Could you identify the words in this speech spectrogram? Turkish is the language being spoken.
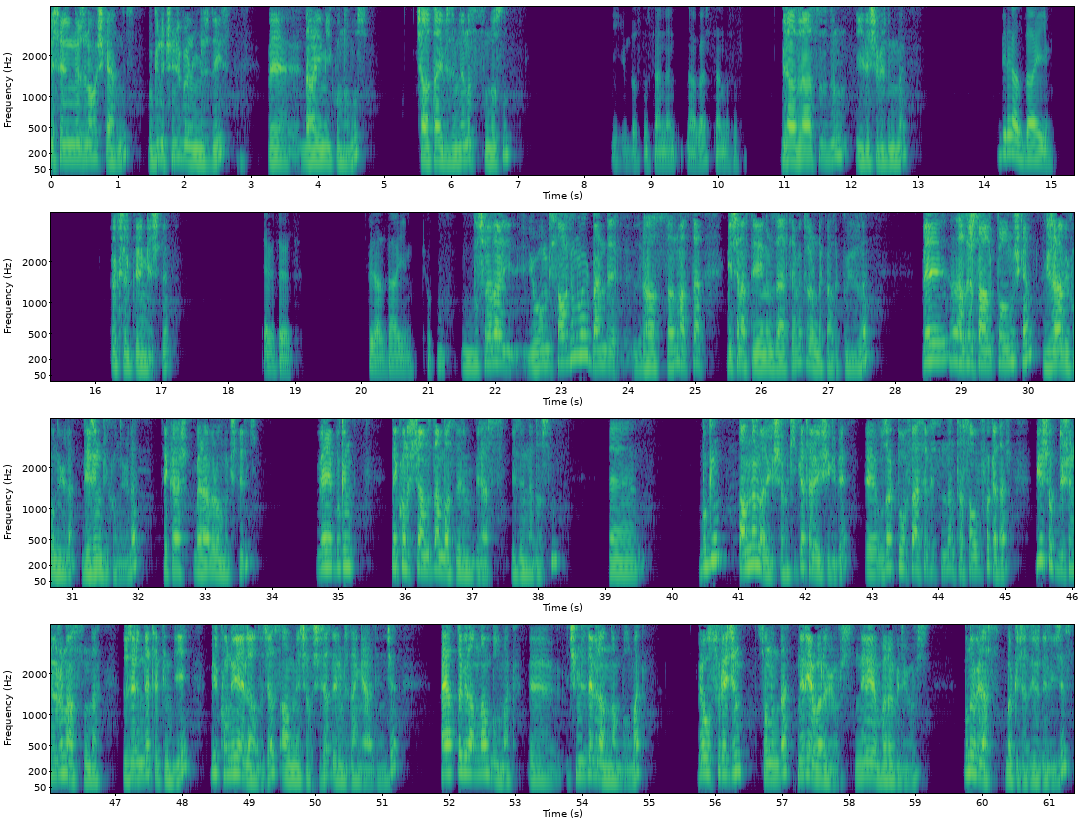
Meselenin özüne hoş geldiniz. Bugün üçüncü bölümümüzdeyiz ve daimi konuğumuz Çağatay bizimle. Nasılsın dostum? İyiyim dostum. Senden ne haber? Sen nasılsın? Biraz rahatsızdın. İyileşebildin mi? Biraz daha iyiyim. Öksürüklerin geçti. Evet evet. Biraz daha iyiyim. Çok. Bu sıralar yoğun bir salgın var. Ben de rahatsızlandım. Hatta geçen hafta yayınımızı ertelemek zorunda kaldık bu yüzden. Ve hazır sağlıklı olmuşken güzel bir konuyla, derin bir konuyla tekrar beraber olmak istedik. Ve bugün ne konuşacağımızdan bahsedelim biraz izninle dostum. Ee, bugün anlam arayışı, hakikat arayışı gibi e, uzak doğu felsefesinden tasavvufa kadar birçok düşünürün aslında üzerinde tepindiği bir konuyu ele alacağız, almaya çalışacağız elimizden geldiğince. Hayatta bir anlam bulmak, e, içimizde bir anlam bulmak ve o sürecin sonunda nereye varıyoruz, nereye varabiliyoruz? Buna biraz bakacağız, irdeleyeceğiz.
